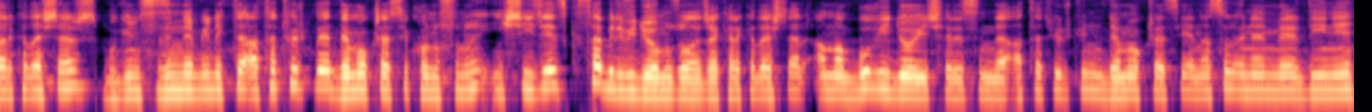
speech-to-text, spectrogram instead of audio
arkadaşlar. Bugün sizinle birlikte Atatürk ve demokrasi konusunu işleyeceğiz. Kısa bir videomuz olacak arkadaşlar ama bu video içerisinde Atatürk'ün demokrasiye nasıl önem verdiğini,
